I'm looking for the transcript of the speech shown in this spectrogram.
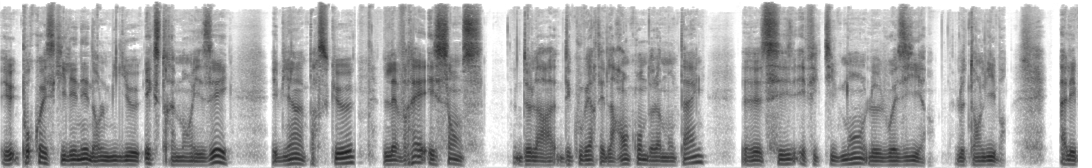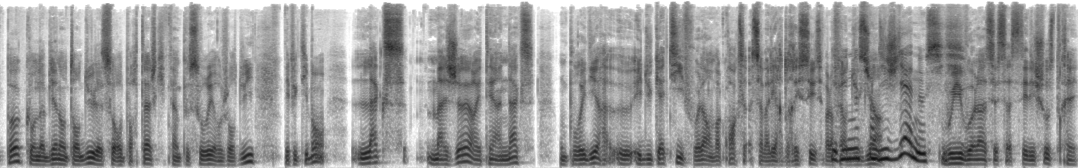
Et pourquoi est-ce qu'il est né dans le milieu extrêmement aisé? Eh bien, parce que la vraie essence de la découverte et de la rencontre de la montagne, c'est effectivement le loisir, le temps libre. À l'époque, on a bien entendu là, ce reportage qui fait un peu sourire aujourd'hui. Effectivement, l'axe majeur était un axe, on pourrait dire, euh, éducatif. Voilà, on va croire que ça, va les redresser, ça va leur faire du bien. d'hygiène aussi. Oui, voilà, c'est ça. C'est des choses très,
